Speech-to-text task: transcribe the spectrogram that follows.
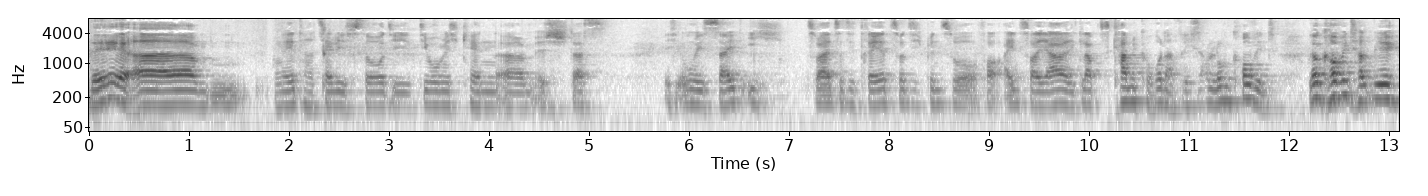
nee, ähm, nee, tatsächlich so, die, die, wo mich kennen, ähm, ist das ich irgendwie seit ich 22, 23 bin, so vor ein, zwei Jahren, ich glaube, das kam mit Corona, vielleicht ist auch Long Covid. Long Covid hat mir.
